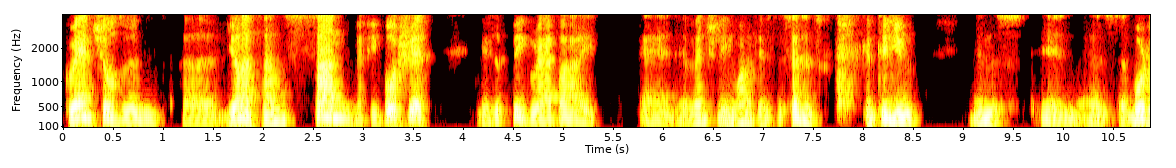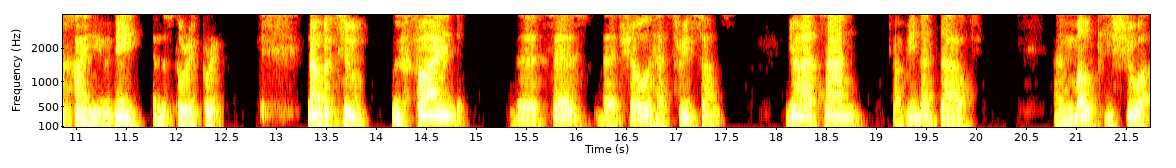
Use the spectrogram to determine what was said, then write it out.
grandchildren, uh, Jonathan's son, Mephibosheth, is a big rabbi, and eventually one of his descendants continue in this in as uh, Mordechai Yehudi and the story of Purim. Number two, we find that it says that Shaul had three sons, Jonathan, Avinadav, and Malkishua.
